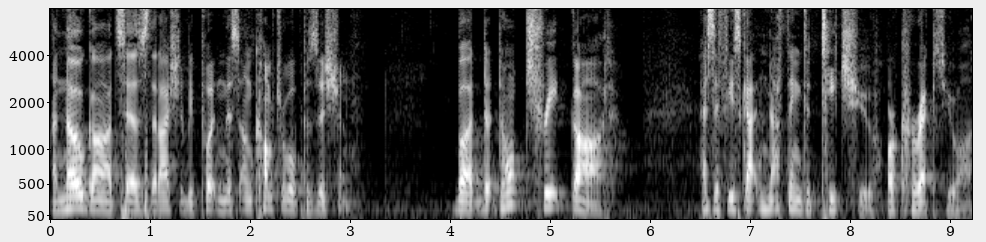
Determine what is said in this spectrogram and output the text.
I know God says that I should be put in this uncomfortable position. But d- don't treat God as if He's got nothing to teach you or correct you on.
